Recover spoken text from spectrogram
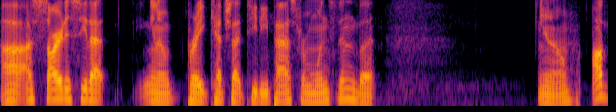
Uh, I was sorry to see that you know Brate catch that TD pass from Winston, but you know I'll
